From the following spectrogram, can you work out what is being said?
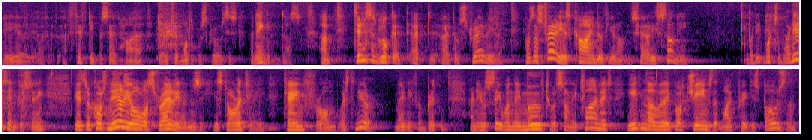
a, a, a 50% higher rate of multiple sclerosis than England does. Um, it's interesting to look at, at, at Australia, because Australia is kind of, you know, it's fairly sunny. But it, what's, what is interesting is, of course, nearly all Australians historically came from Western Europe, mainly from Britain. And you'll see when they move to a sunny climate, even though they've got genes that might predispose them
